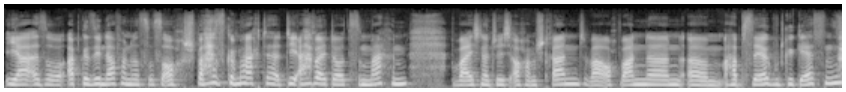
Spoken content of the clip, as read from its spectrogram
Ja, also abgesehen davon, dass es auch Spaß gemacht hat, die Arbeit dort zu machen, war ich natürlich auch am Strand, war auch wandern, ähm, habe sehr gut gegessen.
